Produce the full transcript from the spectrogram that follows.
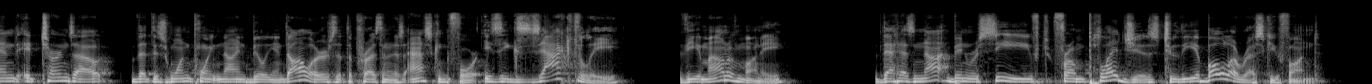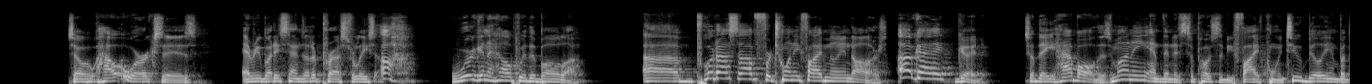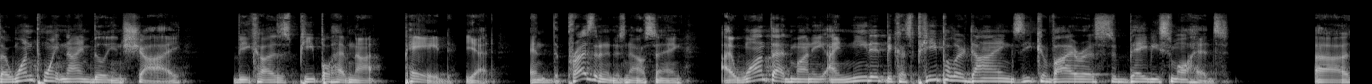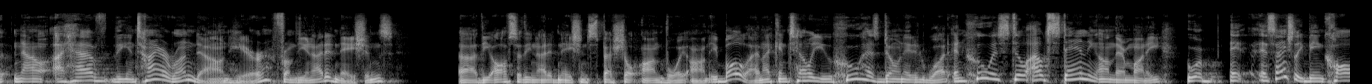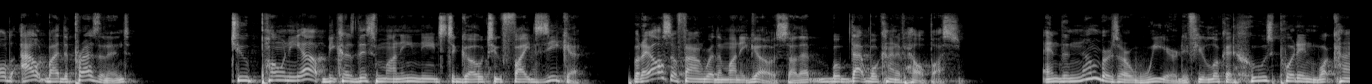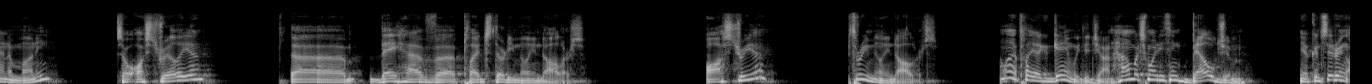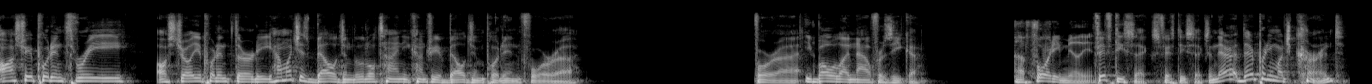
And it turns out that this $1.9 billion that the president is asking for is exactly the amount of money that has not been received from pledges to the Ebola Rescue Fund. So, how it works is everybody sends out a press release oh, we're going to help with Ebola. Uh, put us up for $25 million. Okay, good. So they have all this money, and then it's supposed to be 5.2 billion, but they're 1.9 billion shy because people have not paid yet. And the president is now saying, I want that money. I need it because people are dying, Zika virus, baby small heads. Uh, now, I have the entire rundown here from the United Nations, uh, the Office of the United Nations Special Envoy on Ebola. And I can tell you who has donated what and who is still outstanding on their money, who are essentially being called out by the president to pony up because this money needs to go to fight Zika. But I also found where the money goes, so that will, that will kind of help us. And the numbers are weird if you look at who's put in what kind of money. So Australia, uh, they have uh, pledged $30 million. Austria, $3 million. I want to play a game with you, John. How much money do you think Belgium, you know, considering Austria put in three, Australia put in 30, how much is Belgium, the little tiny country of Belgium, put in for, uh, for uh, Ebola and now for Zika? Uh, 40 million. 56, 56. And they're, they're pretty much current.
